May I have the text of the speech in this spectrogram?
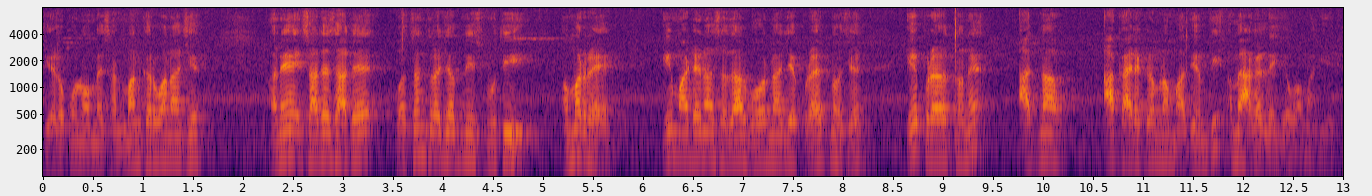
જે લોકોનું અમે સન્માન કરવાના છીએ. અને સાથે સાથે વસંત રજબની સ્મૃતિ અમર રહે એ માટેના સરદાર ભવનના જે પ્રયત્નો છે, એ પ્રયત્નોને આજના આ કાર્યક્રમના માધ્યમથી અમે આગળ લઈ જવા માંગીએ છીએ.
